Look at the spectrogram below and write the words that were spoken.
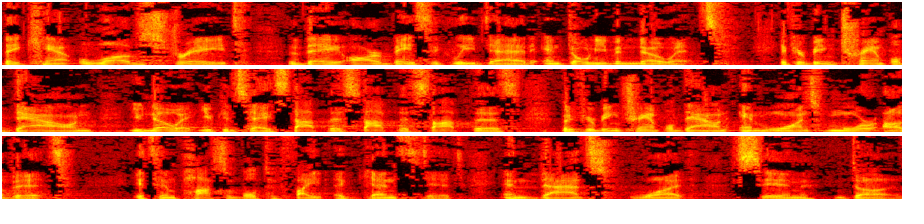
they can't love straight, they are basically dead and don't even know it. If you're being trampled down, you know it. You can say, stop this, stop this, stop this. But if you're being trampled down and want more of it, it's impossible to fight against it. And that's what sin does.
